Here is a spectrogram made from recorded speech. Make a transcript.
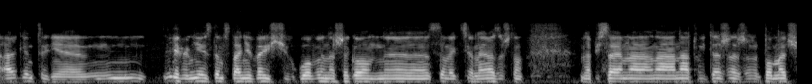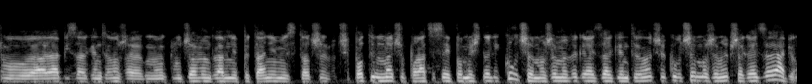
Argentynie. Nie wiem, nie jestem w stanie wejść w głowę naszego selekcjonera. Zresztą napisałem na, na, na Twitterze, że po meczu Arabii z Argentyną, że kluczowym dla mnie pytaniem jest to, czy, czy po tym meczu Polacy sobie pomyśleli, kurczę, możemy wygrać z Argentyną, czy kurczę, możemy przegrać z Arabią.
